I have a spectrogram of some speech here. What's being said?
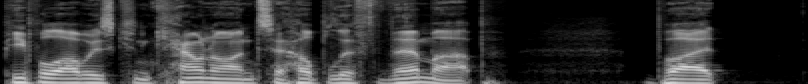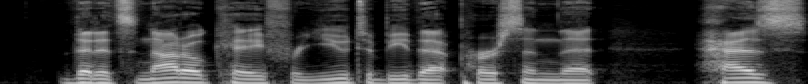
people always can count on to help lift them up but that it's not okay for you to be that person that has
